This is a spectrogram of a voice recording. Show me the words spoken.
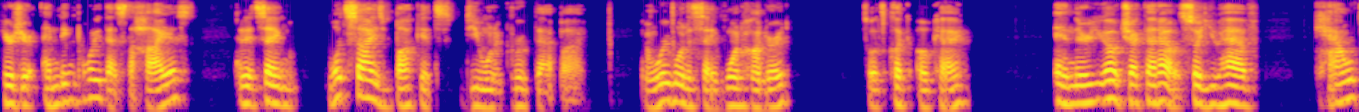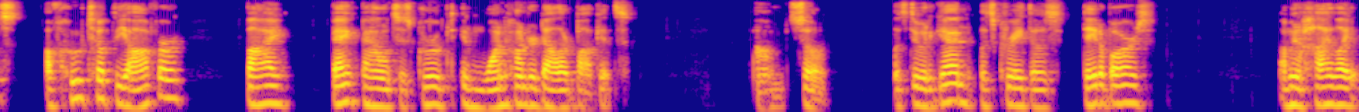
Here's your ending point, that's the highest. And it's saying, what size buckets do you want to group that by? And we want to say 100. So let's click OK. And there you go, check that out. So you have counts of who took the offer by bank balances grouped in $100 buckets. Um, so let's do it again. Let's create those data bars. I'm going to highlight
